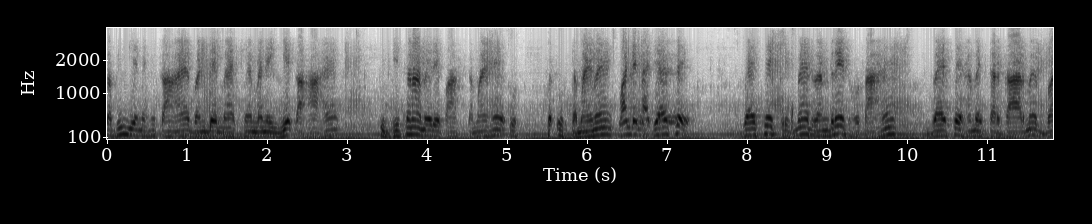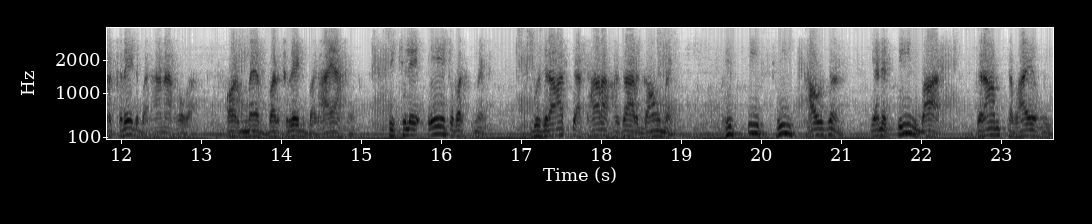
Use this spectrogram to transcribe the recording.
कभी ये नहीं कहा है वनडे मैच में मैंने ये कहा है कि जितना मेरे पास समय है उस उस समय में वन डे मैच जैसे जैसे में रन रेट होता है, वैसे हमें सरकार में वर्क रेट बढ़ाना होगा। और मैं वर्क रेट बढ़ाया है। पिछले एक वर्ष में गुजरात के अठारह हज़ार गाँव में फिफ्टी थ्री थाउज़ेंड यानी तीन बार ग्राम सभाएँ हुई।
